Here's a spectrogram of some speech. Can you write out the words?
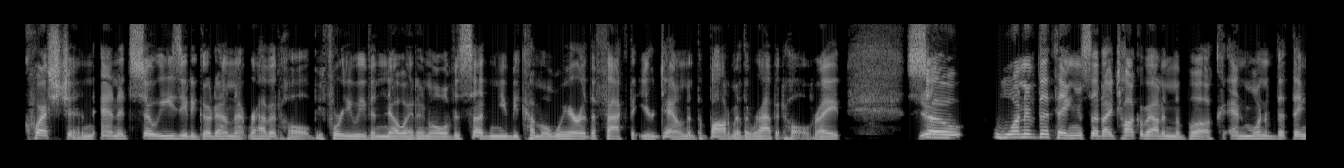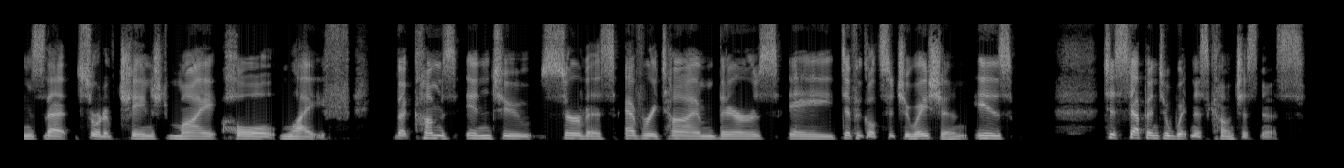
question and it's so easy to go down that rabbit hole before you even know it and all of a sudden you become aware of the fact that you're down at the bottom of the rabbit hole right so one of the things that I talk about in the book, and one of the things that sort of changed my whole life that comes into service every time there's a difficult situation is to step into witness consciousness.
